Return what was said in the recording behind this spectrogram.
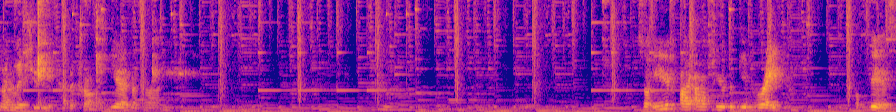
Yeah. unless you have a try. Yeah, that's right. So if I ask you to give rate of this,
